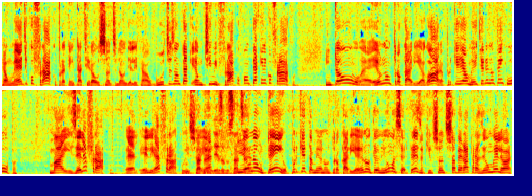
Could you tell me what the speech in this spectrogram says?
É um médico fraco para tentar tirar o Santos de onde ele está. O Bustos é um, é um time fraco com um técnico fraco. Então, é, eu não trocaria agora, porque realmente ele não tem culpa. Mas ele é fraco. É- ele é fraco. Isso A aí é- grandeza do Santos E eu é. não tenho, por que também eu não trocaria? Eu não tenho nenhuma certeza que o Santos saberá trazer um melhor.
